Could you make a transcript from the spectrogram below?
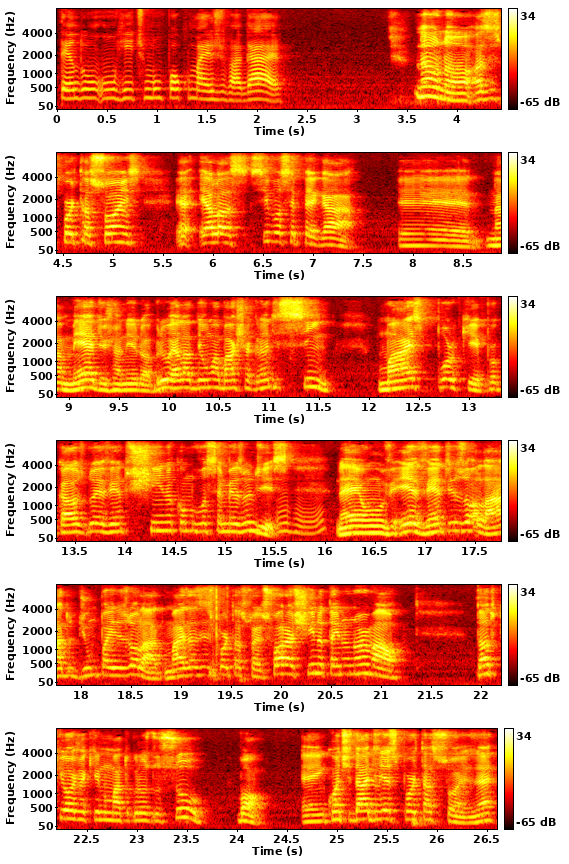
tendo um ritmo um pouco mais devagar? Não, não. As exportações, é, elas, se você pegar é, na média, janeiro, abril, ela deu uma baixa grande sim. Mas por quê? Por causa do evento China, como você mesmo disse. Uhum. Né? É um evento isolado de um país isolado. Mas as exportações fora a China está indo normal. Tanto que hoje aqui no Mato Grosso do Sul, bom, é, em quantidade de exportações, né?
